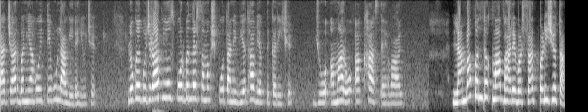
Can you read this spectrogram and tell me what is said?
લાચાર બન્યા હોય તેવું લાગી રહ્યું છે. લોકોએ ગુજરાત ન્યૂઝ પોરબંદર સમક્ષ પોતાની વ્યથા વ્યક્ત કરી છે. જુઓ અમારો આ ખાસ અહેવાલ. લાંબા પંથકમાં ભારે વરસાદ પડી જતા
